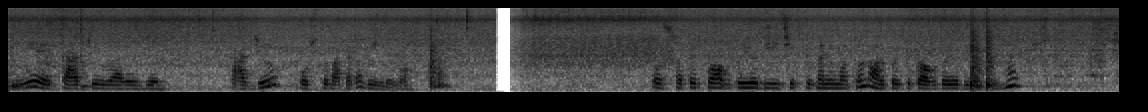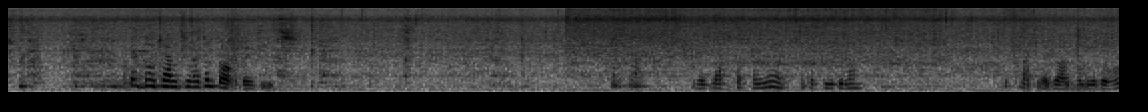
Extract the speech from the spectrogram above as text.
দিয়ে কাজু আর এই যে কাজু, পোস্ত, বাটাটা দিয়ে দেবো। ওর সাথে টক দইও দিয়েছি একটুখানি মতন, অল্প একটু টক দইও দিয়েছি হ্যাঁ। এই দু চামচি মতন টক দই দিয়েছি। গ্যাসটা কমিয়ে এটা দিয়ে দিলাম। বাটিটা জল বলিয়ে দেবো।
